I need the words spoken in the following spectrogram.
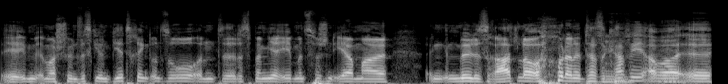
äh, eben immer schön Whisky und Bier trinkt und so. Und äh, das ist bei mir eben inzwischen eher mal ein, mildes Radler oder eine Tasse Kaffee, aber äh,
